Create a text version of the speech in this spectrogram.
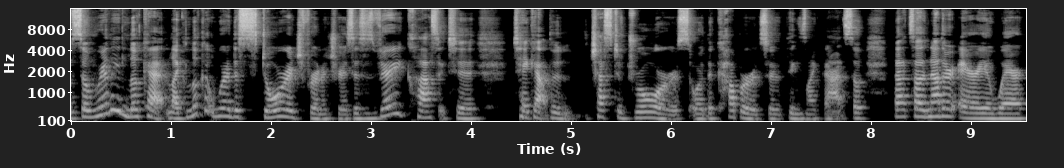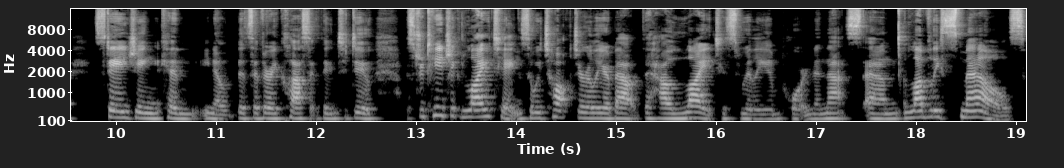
So really look at like look at where the storage furniture is. This is very classic to take out the chest of drawers or the cupboards or things like that. So that's another area where staging can, you know, that's a very classic thing to do. Strategic lighting. So we talked earlier about the how light is really important, and that's um, lovely smells.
